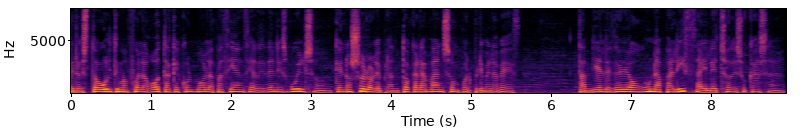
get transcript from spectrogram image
Pero esto último fue la gota que colmó la paciencia de Dennis Wilson, que no solo le plantó cara a Manson por primera vez, también le dio una paliza y le echó de su casa.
